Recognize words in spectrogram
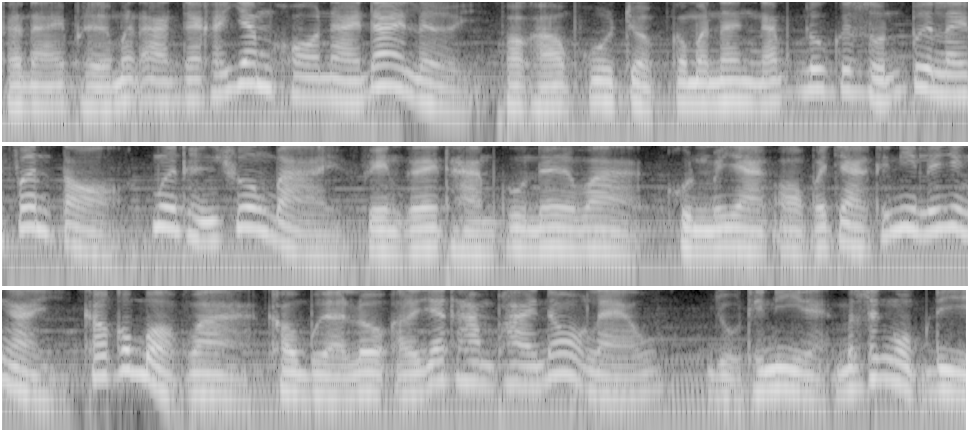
ถ้านายเผลอมันอาจจะขย่ำคอนายได้เลย พอเขาพูดจบก็มานั่งนับลูกกระสุนปืนไรเฟิลต่อ เมื่อถึงช่วงบ่าย เฟนก็ได้ถามกูเนอร์ว่า คุณไม่อยากออกไปจากที่นี่หรือยังไง เขาก็บอกว่าเขาเบื่อโลกอารยธรรมภายนอกแล้ว อยู่ที่นี่เนี่ยมันสงบดี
